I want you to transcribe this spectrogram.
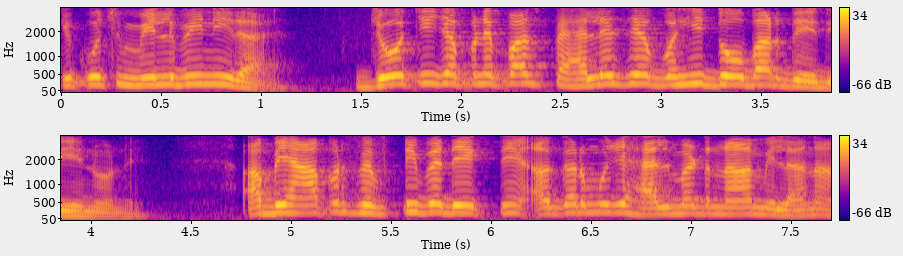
कि कुछ मिल भी नहीं रहा है। जो चीज़ अपने पास पहले से वही दो बार दे दी इन्होंने। अब यहाँ पर फिफ्टी पे देखते हैं, अगर मुझे हेलमेट ना मिला ना,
